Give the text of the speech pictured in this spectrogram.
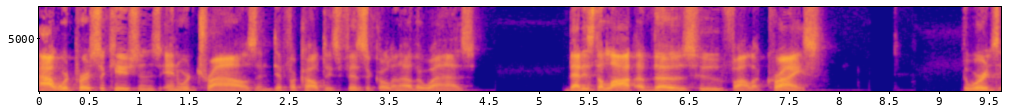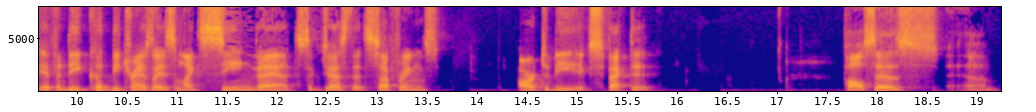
outward persecutions, inward trials and difficulties, physical and otherwise. That is the lot of those who follow Christ. The words if indeed could be translated something like seeing that suggests that sufferings are to be expected. Paul says, um,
